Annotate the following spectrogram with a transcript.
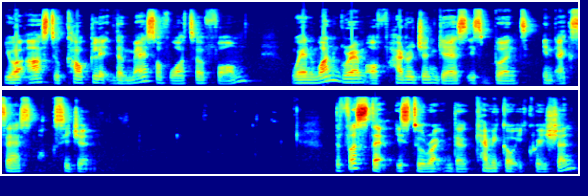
you are asked to calculate the mass of water formed when 1 gram of hydrogen gas is burnt in excess oxygen. The first step is to write the chemical equation.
